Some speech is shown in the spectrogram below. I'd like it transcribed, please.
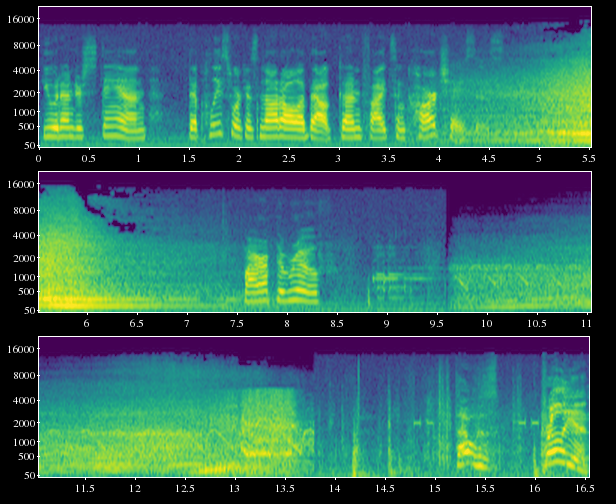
you would understand that police work is not all about gunfights and car chases. Fire up the roof. That was brilliant.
